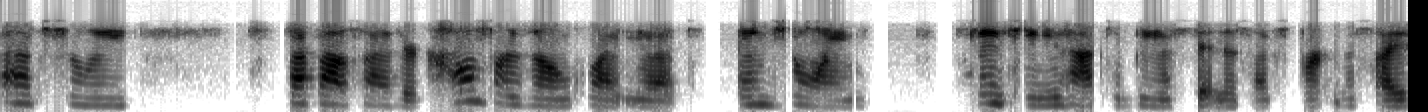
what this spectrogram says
actually step outside their comfort zone quite yet and join, thinking you have to be a fitness expert in a size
